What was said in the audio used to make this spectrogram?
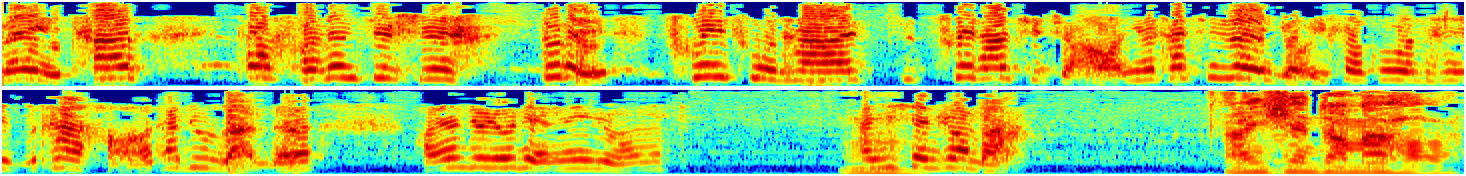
妹，她她好像就是都得催促他，就催他去找，因为他现在有一份工作，但是不太好，他就懒得，好像就有点那种安于现状吧。安于现状蛮好啊，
